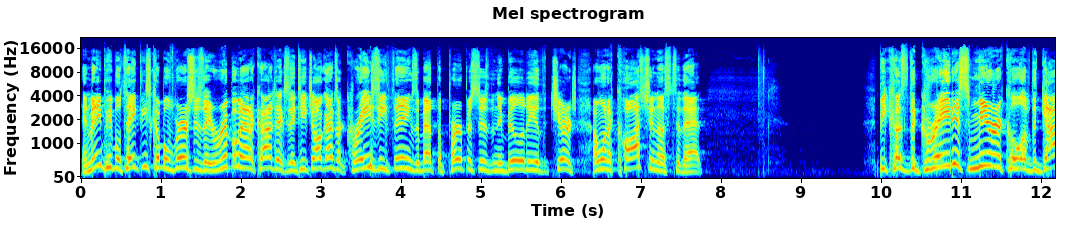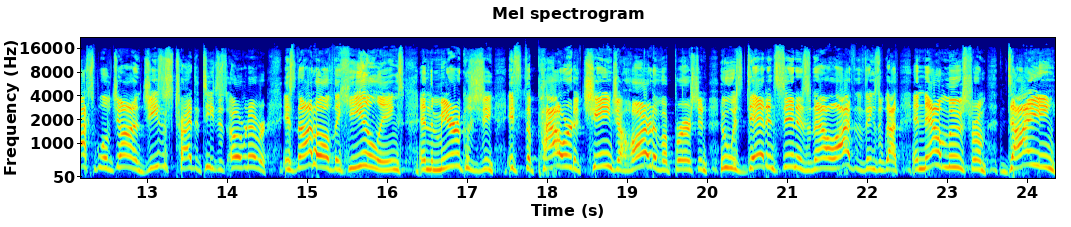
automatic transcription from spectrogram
And many people take these couple verses, they rip them out of context, and they teach all kinds of crazy things about the purposes and the ability of the church. I want to caution us to that because the greatest miracle of the Gospel of John, Jesus tried to teach us over and over, is not all the healings and the miracles you see. It's the power to change a heart of a person who was dead in sin and is now alive to the things of God and now moves from dying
